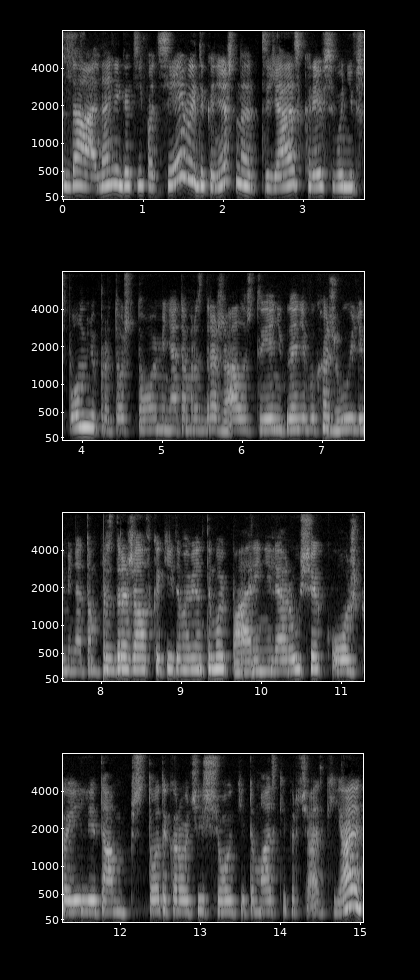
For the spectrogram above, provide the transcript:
Да, она негатив отсеивает, и, конечно, я, скорее всего, не вспомню про то, что меня там раздражало, что я никуда не выхожу, или меня там раздражал в какие-то моменты мой парень, или орущая кошка, или там что-то, короче, еще какие-то маски, перчатки. Я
